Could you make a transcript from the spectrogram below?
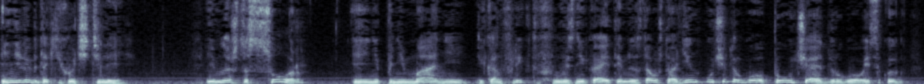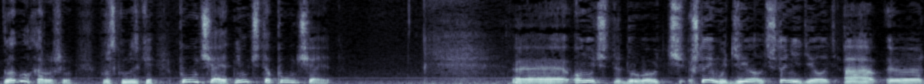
И не любит таких учителей. И множество ссор, и непониманий, и конфликтов возникает именно из-за того, что один учит другого, поучает другого. Есть такой глагол хороший в русском языке. Поучает, не учит, а поучает – он учит другого, что ему делать, что не делать, а э,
